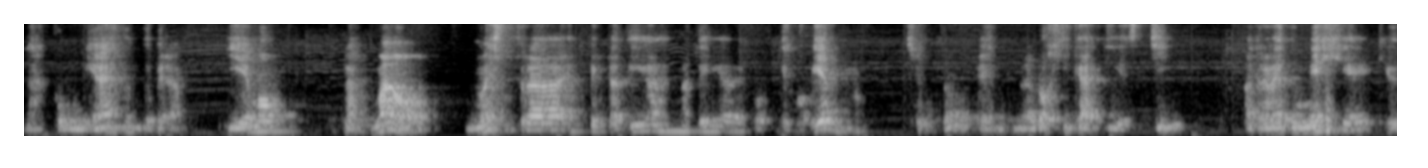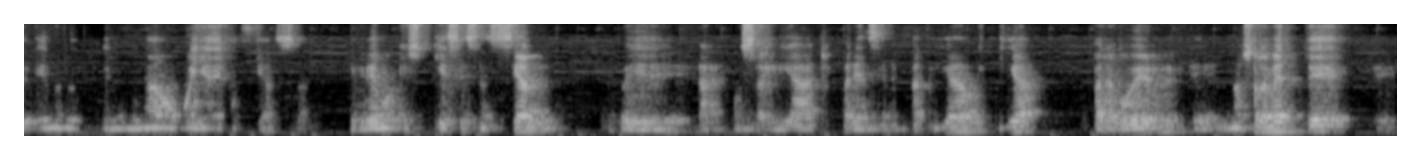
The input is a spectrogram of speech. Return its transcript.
las comunidades donde operamos. Y hemos plasmado nuestras expectativas en materia de, gobierno, ¿cierto? en una lógica ESG, a través de un eje que hemos denominado huella de confianza, que creemos que que es esencial eh, la responsabilidad, transparencia, la empatía hoy día para poder eh, no solamente eh,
